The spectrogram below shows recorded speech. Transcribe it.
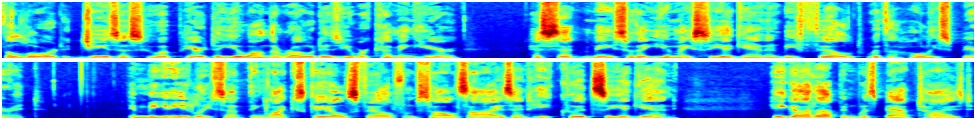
the Lord Jesus, who appeared to you on the road as you were coming here, has sent me so that you may see again and be filled with the Holy Spirit. Immediately something like scales fell from Saul's eyes, and he could see again. He got up and was baptized,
